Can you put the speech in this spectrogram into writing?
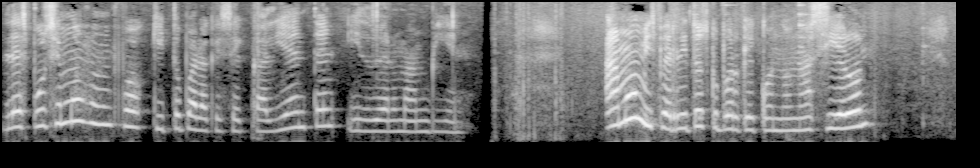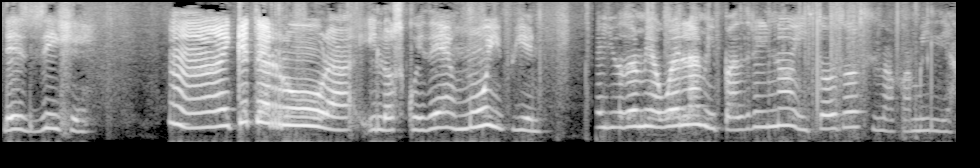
Les pusimos un poquito para que se calienten y duerman bien. Amo a mis perritos porque cuando nacieron les dije, ¡ay, qué terrura! Y los cuidé muy bien. Ayudó a mi abuela, mi padrino y todos la familia.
